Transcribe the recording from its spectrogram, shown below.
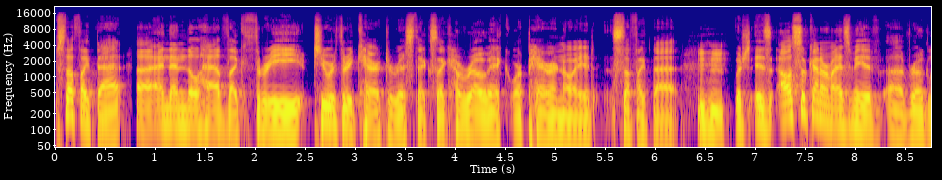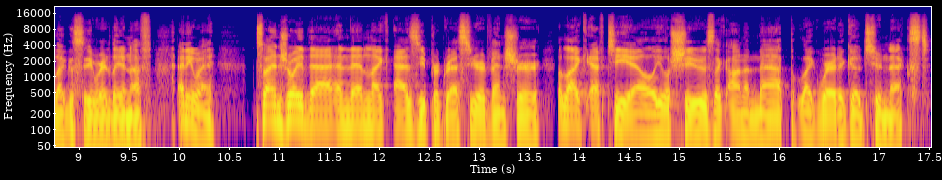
stuff like that. Uh, and then they'll have like three, two or three characteristics like heroic or paranoid, stuff like that, which is also kind of reminds me of uh, Rogue Legacy, weirdly enough. Anyway. So I enjoyed that. And then like as you progress your adventure, like FTL, you'll choose like on a map like where to go to next.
